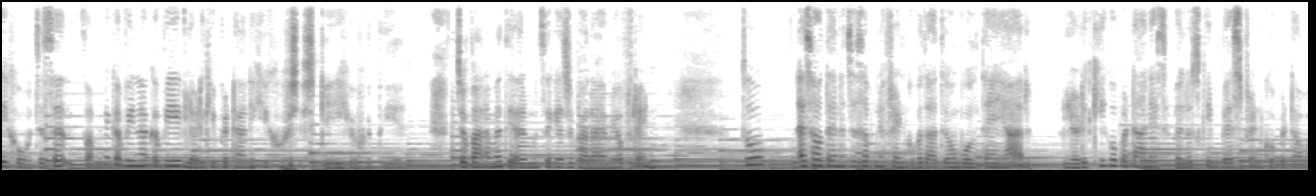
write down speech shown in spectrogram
देखो, जैसे सबने कभी ना कभी एक लड़की पटाने की कोशिश की ही होती है। छुपाना मत यार, मुझसे क्या छुपाना है? मेरा फ्रेंड तो ऐसा होता है ना, जैसे अपने फ्रेंड को बताते हो, बोलते हैं, यार, लड़की को पटाने से पहले उसके बेस्ट फ्रेंड को पटाओ,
